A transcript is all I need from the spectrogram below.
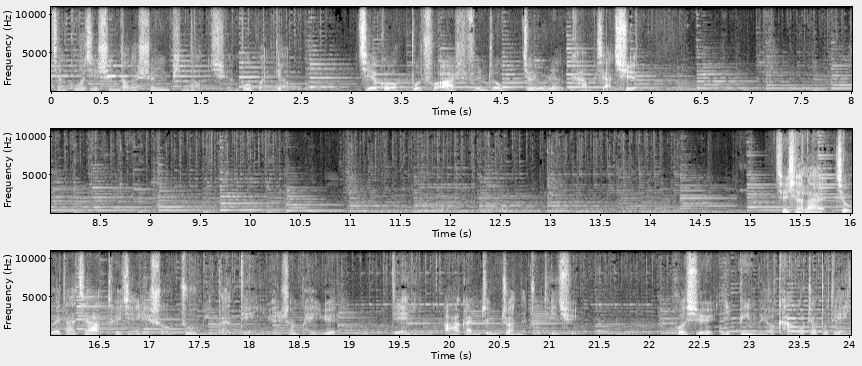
将国际声道的声音频道全部关掉。结果不出二十分钟，就有人看不下去了。接下来就为大家推荐一首著名的电影原声配乐，电影《阿甘正传》的主题曲。或许你并没有看过这部电影。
